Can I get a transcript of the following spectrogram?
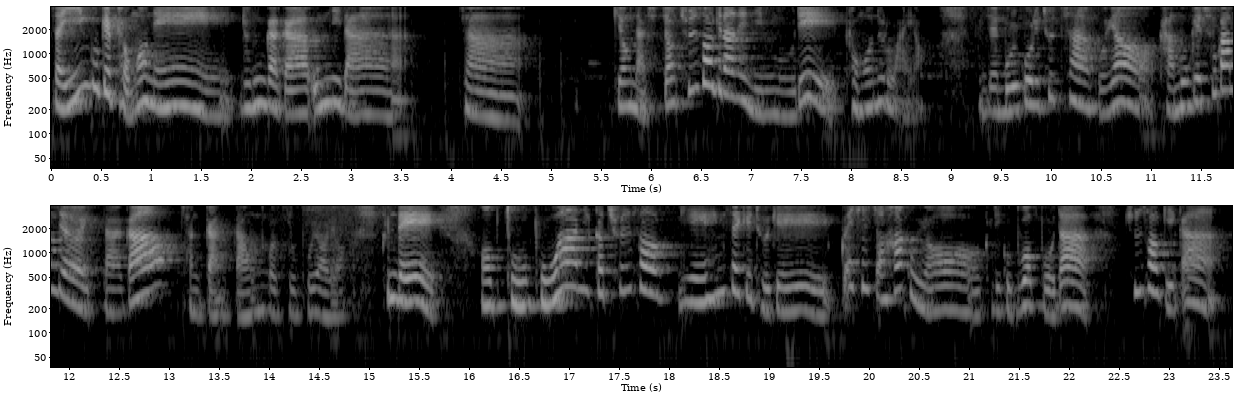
자, 이인국의 병원에 누군가가 옵니다. 자, 기억나시죠? 춘석이라는 인물이 병원으로 와요. 이제 몰골이 초차하고요. 감옥에 수감되어 있다가 잠깐 나오는 것으로 보여요. 근데 어, 도, 보아하니까 춘석이의 행색이 되게 꾀시정하고요. 그리고 무엇보다 춘석이가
